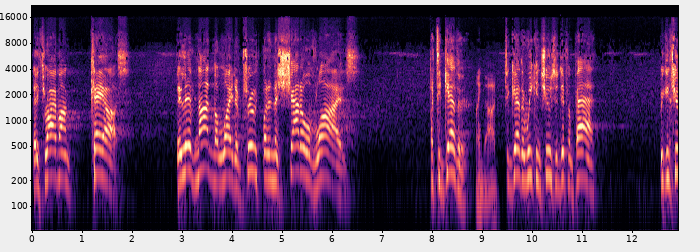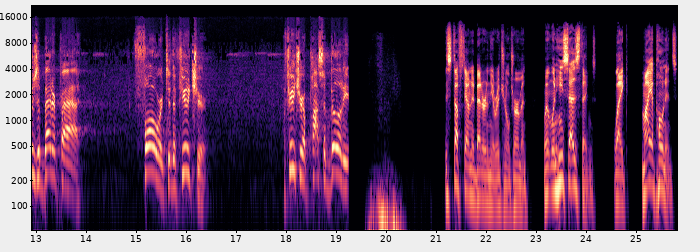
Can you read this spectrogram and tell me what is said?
They thrive on chaos. They live not in the light of truth, but in the shadow of lies. But together, my God, together we can choose a different path. We can choose a better path forward to the future, a future of possibility. This stuff sounded better in the original German. When, when he says things like, my opponents,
